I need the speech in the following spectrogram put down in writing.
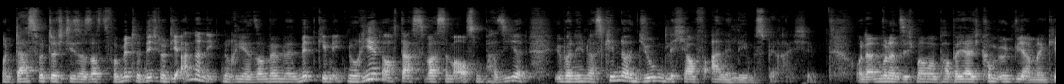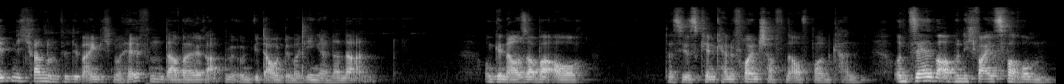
Und das wird durch dieser Satz vermittelt. Nicht nur die anderen ignorieren, sondern wenn wir mitgeben, ignoriert auch das, was im Außen passiert. Übernehmen das Kinder und Jugendliche auf alle Lebensbereiche. Und dann wundern sich Mama und Papa, ja, ich komme irgendwie an mein Kind nicht ran und will dem eigentlich nur helfen. Dabei raten wir irgendwie dauernd immer gegeneinander an. Und genauso aber auch, dass dieses Kind keine Freundschaften aufbauen kann. Und selber aber nicht weiß, warum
